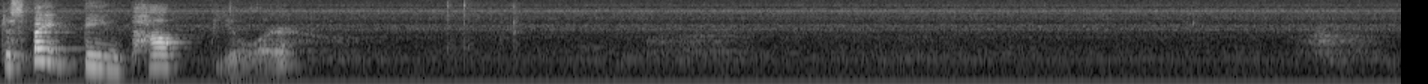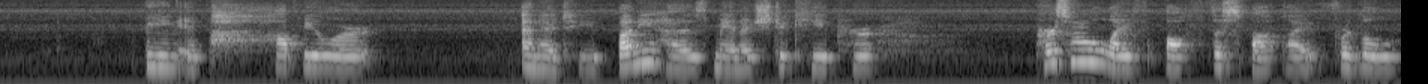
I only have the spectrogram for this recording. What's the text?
Despite being popular, being a popular entity, Bunny has managed to keep her personal life off the spotlight. For the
